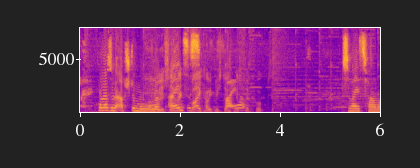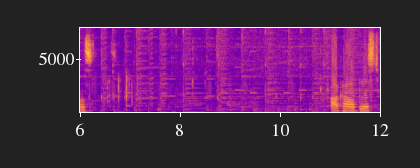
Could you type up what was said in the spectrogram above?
Ich habe mal so eine Abstimmung Oh, gemacht. ich Eins ist habe ich mich doch nicht verguckt. zwei ist Farmers. AK Burst.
